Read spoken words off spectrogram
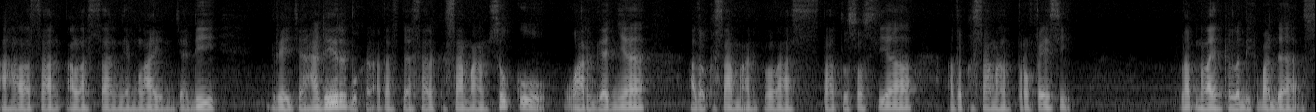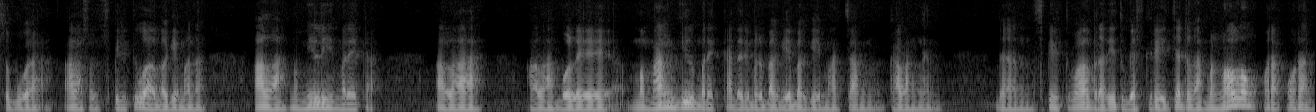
alasan-alasan yang lain. Jadi gereja hadir bukan atas dasar kesamaan suku warganya atau kesamaan kelas status sosial atau kesamaan profesi melainkan lebih kepada sebuah alasan spiritual bagaimana Allah memilih mereka. Allah Allah boleh memanggil mereka dari berbagai-bagai macam kalangan. Dan spiritual berarti tugas gereja adalah menolong orang-orang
